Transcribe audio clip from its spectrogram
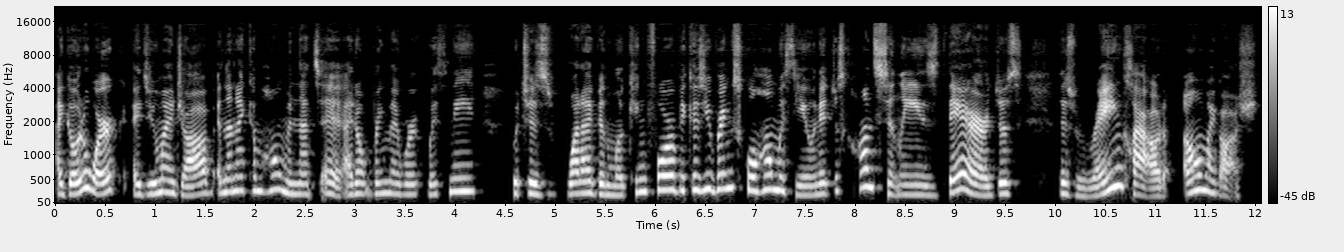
I go to work, I do my job, and then I come home and that's it. I don't bring my work with me, which is what I've been looking for because you bring school home with you and it just constantly is there, just this rain cloud. Oh my gosh.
